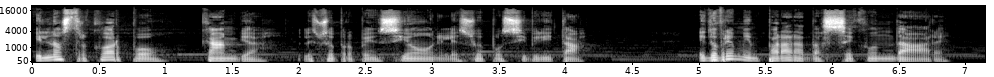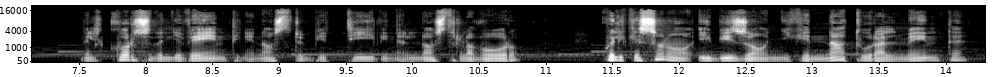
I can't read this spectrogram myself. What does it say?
il nostro corpo cambia le sue propensioni, le sue possibilità e dovremmo imparare ad assecondare nel corso degli eventi, nei nostri obiettivi, nel nostro lavoro, quelli che sono i bisogni che naturalmente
